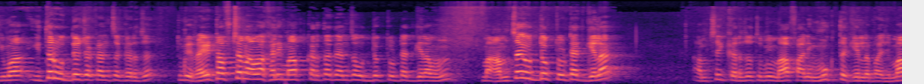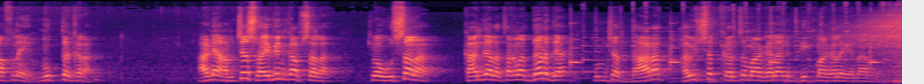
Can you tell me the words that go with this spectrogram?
किंवा इतर उद्योजकांचं कर्ज तुम्ही राईट ऑफच्या नावाखाली माफ करता त्यांचा उद्योग तोट्यात गेला म्हणून. मग आमचाही उद्योग तोट्यात गेला. आमचंही कर्ज तुम्ही माफ आणि मुक्त केलं पाहिजे. माफ नाही मुक्त करा. आणि आमच्या सोयाबीन कापसाला किंवा उसाला कांद्याला चांगला दर द्या. तुमच्या दारात आयुष्यात कर्ज मागायला आणि भीक मागायला येणार नाही.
